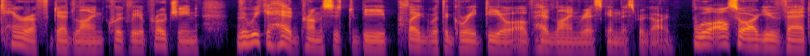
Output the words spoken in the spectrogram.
tariff deadline quickly approaching, the week ahead promises to be plagued with a great deal of headline risk in this regard. We'll also argue that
